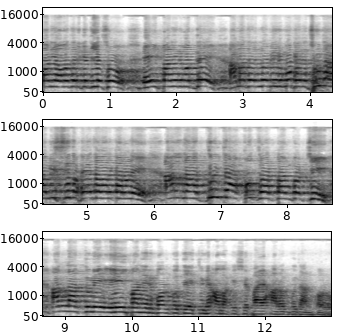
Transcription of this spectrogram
পানি আমাদেরকে দিয়েছ, এই পানির মধ্যে আমাদের নবীর মুখের ঝুটা মিশ্রিত হয়ে যাওয়ার কারণে আমরা দুইটা কুদরত পান করছি। আল্লাহ, তুমি এই পানির বরকতে তুমি আমাকে শেফায় আরোগ্য দান করো।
